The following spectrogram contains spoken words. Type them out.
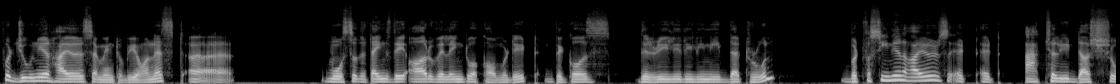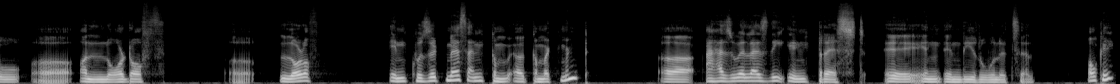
For junior hires, I mean, to be honest, uh, most of the times they are willing to accommodate because they really, really need that role. But for senior hires, it, it actually does show uh, a lot of uh, lot of inquisitiveness and com- uh, commitment, uh, as well as the interest uh, in in the role itself. Okay,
